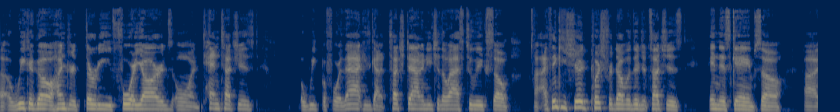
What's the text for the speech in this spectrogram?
Uh, a week ago, 134 yards on 10 touches. A week before that, he's got a touchdown in each of the last two weeks. So uh, I think he should push for double digit touches in this game. So uh,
